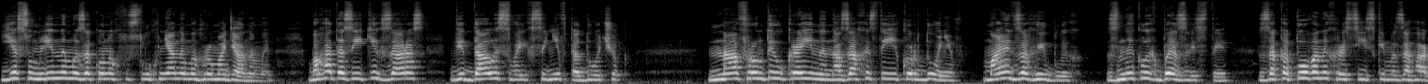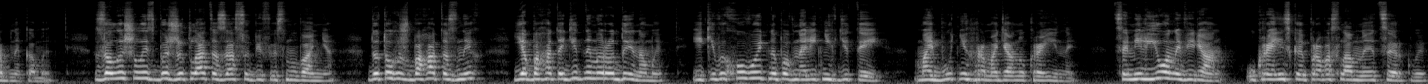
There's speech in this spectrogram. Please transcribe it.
є сумлінними законослухняними громадянами, багато з яких зараз віддали своїх синів та дочок на фронти України на захист її кордонів, мають загиблих, зниклих безвісти, закатованих російськими загарбниками, залишились без житла та засобів існування. До того ж, багато з них є багатодітними родинами, які виховують неповнолітніх дітей, майбутніх громадян України. Це мільйони вірян Української православної церкви,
